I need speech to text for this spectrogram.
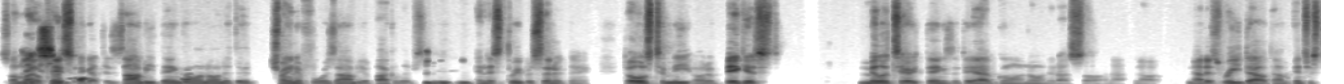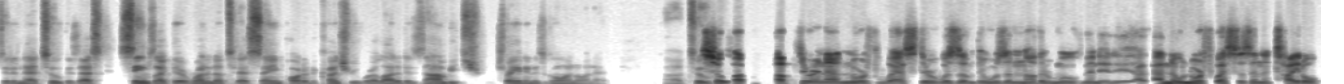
So I'm Makes like, okay, sense. so they got the zombie thing going on that they're training for a zombie apocalypse mm-hmm. and this three percenter thing. Those to me are the biggest military things that they have going on that I saw. Now, now, now this redoubt, I'm interested in that too, because that seems like they're running up to that same part of the country where a lot of the zombie tr- training is going on at. Uh, too. So up up there in that Northwest, there was a there was another movement. It, I, I know Northwest is in the title.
